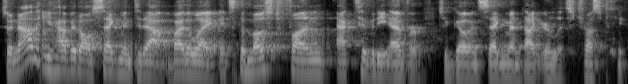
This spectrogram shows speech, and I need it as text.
So now that you have it all segmented out, by the way, it's the most fun activity ever to go and segment out your list. Trust me.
